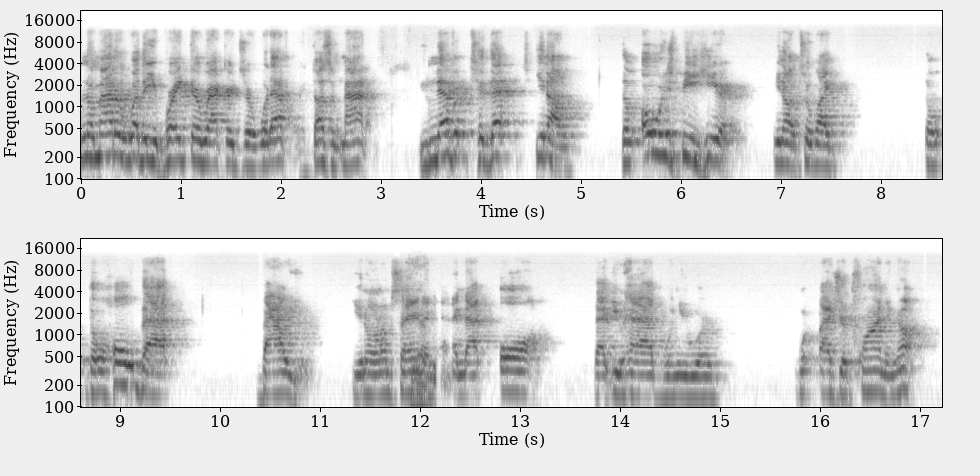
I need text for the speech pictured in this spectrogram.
no matter whether you break their records or whatever, it doesn't matter. You never to that. You know they'll always be here. You know to like they'll they'll hold that value. You know what I'm saying? Yeah. And, and that awe that you had when you were as you're climbing up.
